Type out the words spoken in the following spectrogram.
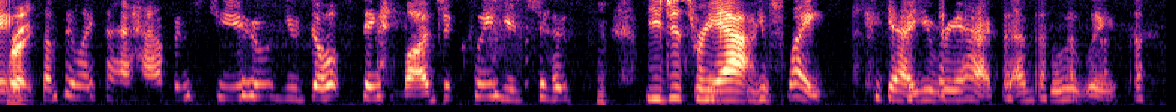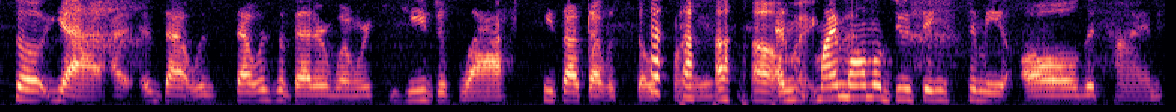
like, Right. when something like that happens to you, you don't think logically. You just You just react. you react. fight. Yeah, you react absolutely. So yeah, I, that was that was a better one where he just laughed. He thought that was so oh funny. Oh, and my my, mom will do things to me all the time.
